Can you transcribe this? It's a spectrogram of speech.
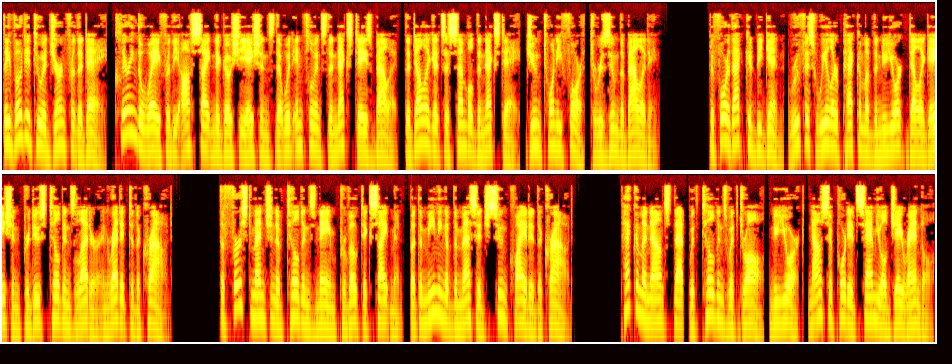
They voted to adjourn for the day, clearing the way for the off-site negotiations that would influence the next day's ballot. The delegates assembled the next day, June 24, to resume the balloting. Before that could begin, Rufus Wheeler Peckham of the New York delegation produced Tilden's letter and read it to the crowd. The first mention of Tilden's name provoked excitement, but the meaning of the message soon quieted the crowd. Peckham announced that, with Tilden's withdrawal, New York, now supported Samuel J. Randall.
